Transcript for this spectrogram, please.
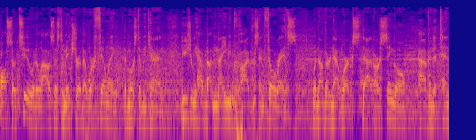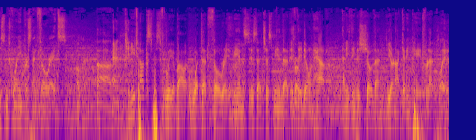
Also, too, it allows us to make sure that we're filling the most that we can. Usually, we have about 95% fill rates, when other networks that are single have in the 10s and 20% fill rates. Okay. and can you talk specifically about what that fill rate means? Does that just mean that if Sure. they don't have anything to show, then you're not getting paid for that play? Or?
